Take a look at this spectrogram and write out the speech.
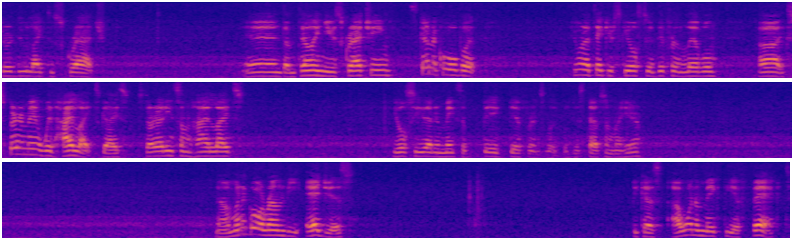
sure do like to scratch. And I'm telling you, scratching, it's kind of cool, but if you want to take your skills to a different level, uh, experiment with highlights, guys. Start adding some highlights. You'll see that it makes a big difference. Look, we'll just tap some right here. Now I'm going to go around the edges because I want to make the effect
